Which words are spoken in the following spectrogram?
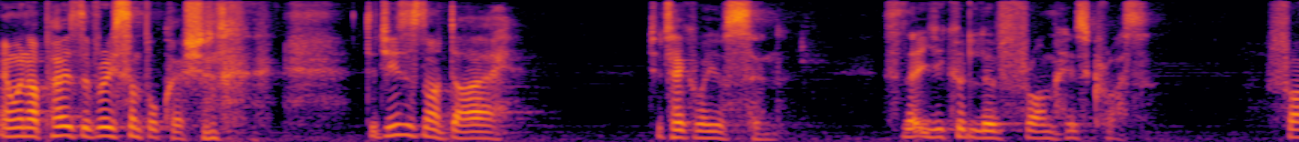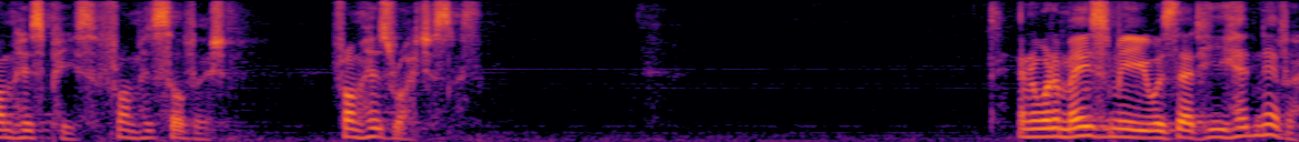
And when I posed the very simple question, did Jesus not die to take away your sin so that you could live from his cross? from his peace, from his salvation, from his righteousness. And what amazed me was that he had never,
